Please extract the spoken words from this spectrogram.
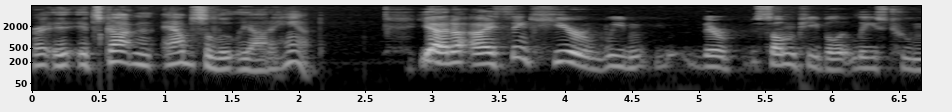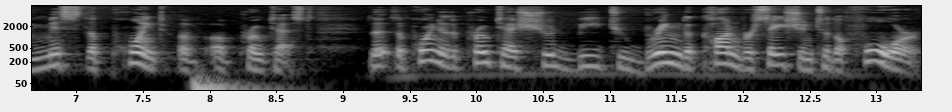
Right? It's gotten absolutely out of hand. Yeah, and I think here we there are some people at least who miss the point of, of protest. The, the point of the protest should be to bring the conversation to the fore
